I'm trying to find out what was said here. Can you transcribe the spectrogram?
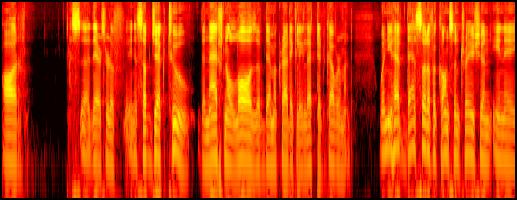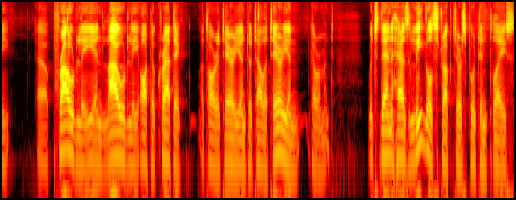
are uh, they're sort of in a subject to the national laws of democratically elected government. When you have that sort of a concentration in a uh, proudly and loudly autocratic, authoritarian, totalitarian government, which then has legal structures put in place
